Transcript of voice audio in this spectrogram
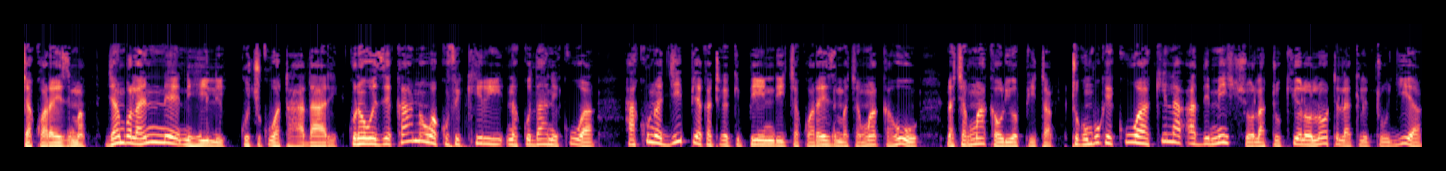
cha Kwaresima. Jambo la nne ni hili: kuchukua tahadhari. Kuna uwezekano wa kufikiri na kudhani kuwa hakuna jipya katika kipindi cha Kwaresima cha mwaka huu na cha mwaka uliopita. Tukumbuke kuwa kila adhimisho la tukio lolote la kiliturujia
